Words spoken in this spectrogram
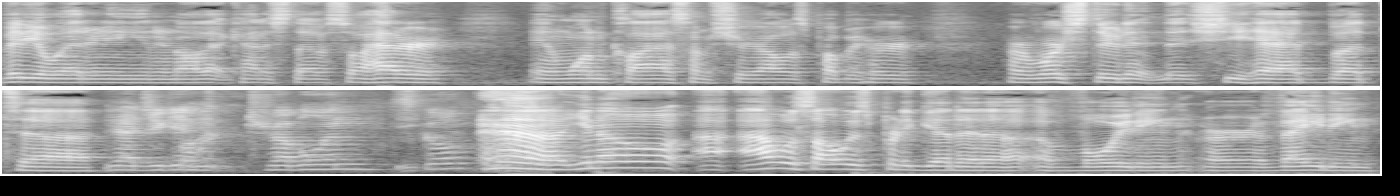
video editing and all that kind of stuff. So I had her in one class. I'm sure I was probably her her worst student that she had, but. Uh, yeah, did you get in trouble in school? you know, I, I was always pretty good at uh, avoiding or evading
